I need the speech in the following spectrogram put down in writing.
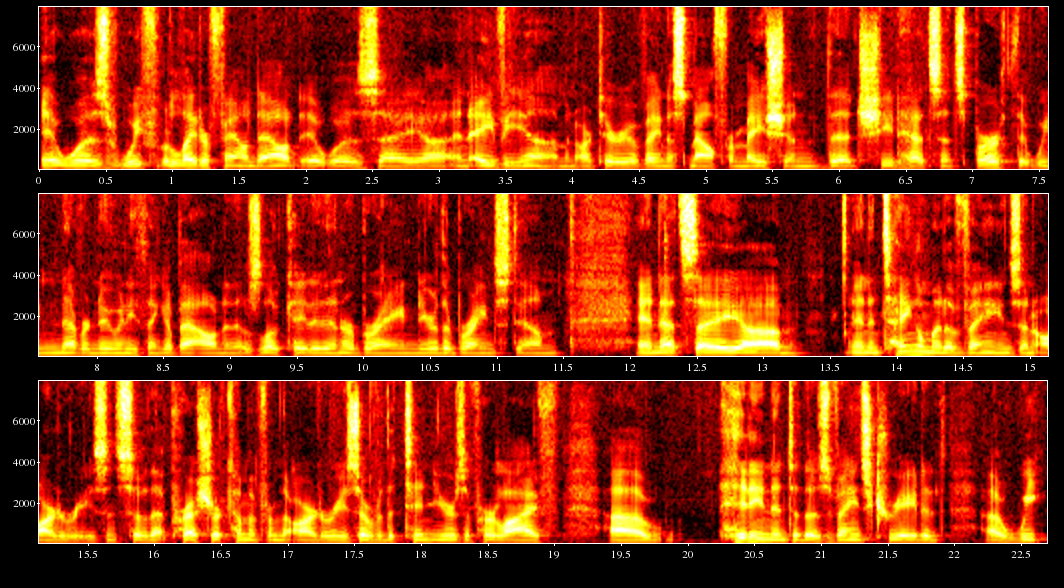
it was, we later found out it was a, uh, an AVM, an arteriovenous malformation that she'd had since birth that we never knew anything about. And it was located in her brain, near the brainstem. And that's a, um, an entanglement of veins and arteries. And so that pressure coming from the arteries over the 10 years of her life, uh, hitting into those veins created a weak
